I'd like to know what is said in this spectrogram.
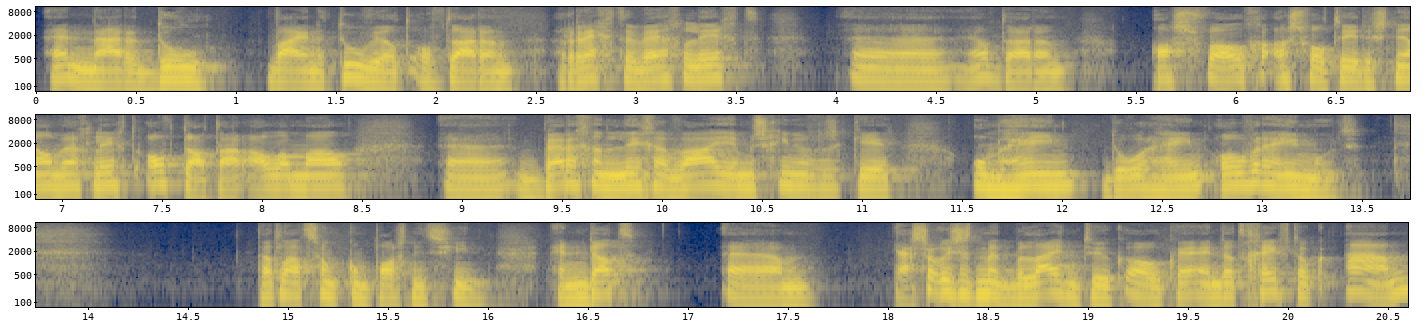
hè, naar het doel waar je naartoe wilt, of daar een rechte weg ligt, uh, of daar een asfalt, geasfalteerde snelweg ligt, of dat daar allemaal uh, bergen liggen waar je misschien nog eens een keer omheen, doorheen, overheen moet. Dat laat zo'n kompas niet zien. En dat, um, ja, zo is het met beleid natuurlijk ook. Hè. En dat geeft ook aan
